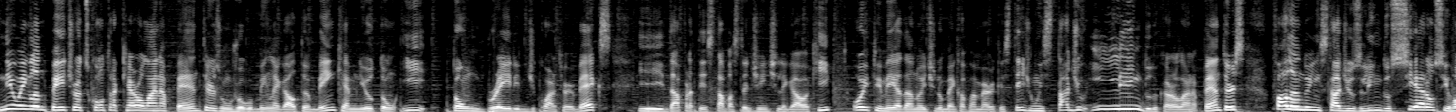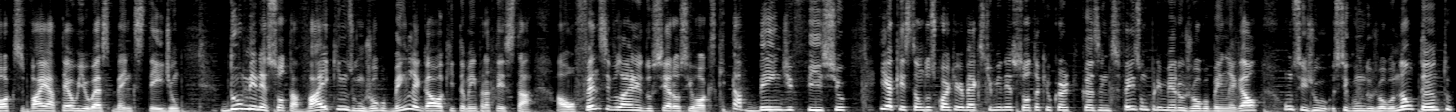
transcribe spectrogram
New England Patriots contra Carolina Panthers, um jogo bem legal também, Cam Newton e Tom Brady de quarterbacks, e dá para testar bastante gente legal aqui. 8h30 da noite no Bank of America Stadium, um estádio lindo do Carolina Panthers. Falando em estádios lindos, Seattle Seahawks vai até o US Bank Stadium do Minnesota Vikings, um jogo bem legal aqui também para testar a offensive line do Seattle Seahawks, que tá bem difícil, e a questão dos quarterbacks de Minnesota, que o Kirk Cousins fez um primeiro jogo bem legal, um segundo jogo não tanto,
